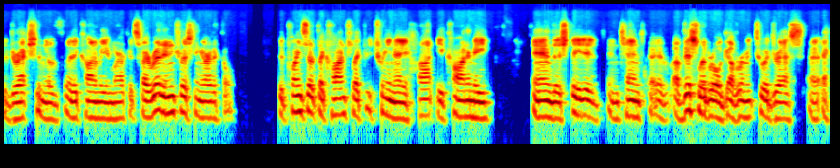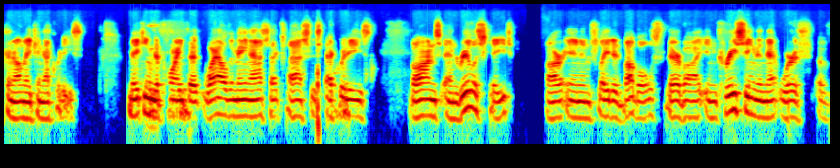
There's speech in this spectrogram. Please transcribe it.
the direction of the economy and markets. So I read an interesting article that points out the conflict between a hot economy and the stated intent of, of this liberal government to address uh, economic inequities, making the point that while the main asset classes, equities, bonds, and real estate are in inflated bubbles, thereby increasing the net worth of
